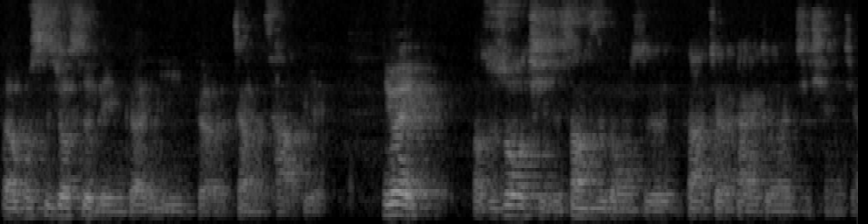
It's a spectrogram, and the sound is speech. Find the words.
而不是就是零跟一的这样的差别，因为。老实说，其实上市公司大概大概就那几千家，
